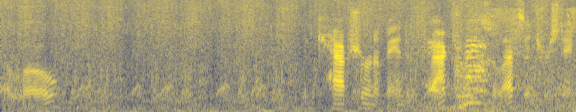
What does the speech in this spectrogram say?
Hello? We capture an abandoned factory, so that's interesting.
